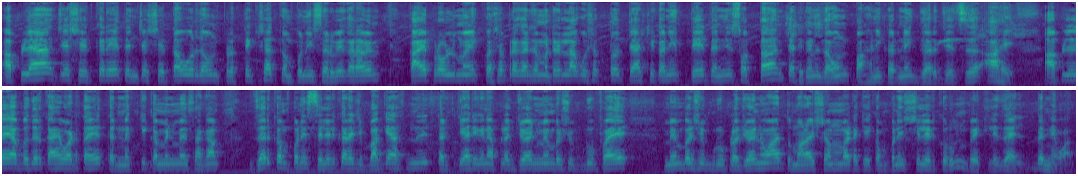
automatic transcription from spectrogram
आपल्या जे शेतकरी आहेत त्यांच्या शेतावर जाऊन प्रत्यक्षात कंपनी सर्वे करावे. काय प्रॉब्लेम आहे कशा प्रकारचं मटेरियल लागू शकतं त्या ठिकाणी ते त्यांनी स्वतः त्या ठिकाणी जाऊन पाहणी करणे गरजेचं आहे. आपल्याला याबद्दल काय वाटतं आहे तर नक्की कमेंटमध्ये सांगा. जर कंपनी सिलेक्ट करायची बाकी असली तर त्या ठिकाणी आपला जॉईंट मेंबरशिप ग्रुप आहे. मेंबरशिप ग्रुपला जॉईन व्हा. तुम्हाला शंभर टक्के कंपनी सिलेक्ट करून भेटली जाईल. धन्यवाद.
